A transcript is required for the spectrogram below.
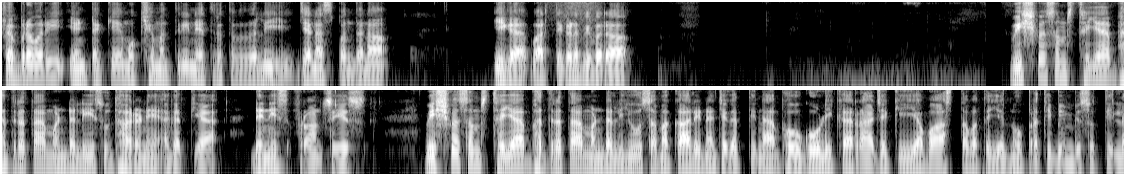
ಫೆಬ್ರವರಿ ಎಂಟಕ್ಕೆ ಮುಖ್ಯಮಂತ್ರಿ ನೇತೃತ್ವದಲ್ಲಿ ಜನಸ್ಪಂದನ. ಈಗ ವಾರ್ತೆಗಳ ವಿವರ. ವಿಶ್ವಸಂಸ್ಥೆಯ ಭದ್ರತಾ ಮಂಡಳಿ ಸುಧಾರಣೆ ಅಗತ್ಯ, ಡೆನಿಸ್ ಫ್ರಾನ್ಸಿಸ್. ವಿಶ್ವಸಂಸ್ಥೆಯ ಭದ್ರತಾ ಮಂಡಳಿಯು ಸಮಕಾಲೀನ ಜಗತ್ತಿನ ಭೌಗೋಳಿಕ ರಾಜಕೀಯ ವಾಸ್ತವತೆಯನ್ನು ಪ್ರತಿಬಿಂಬಿಸುತ್ತಿಲ್ಲ.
